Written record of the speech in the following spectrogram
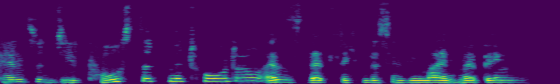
kennst du die Post-it-Methode? Also es ist letztlich ein bisschen wie Mindmapping.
